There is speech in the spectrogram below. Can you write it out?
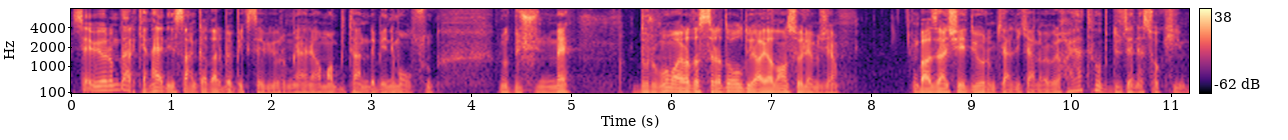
Seviyorum derken her insan kadar bebek seviyorum yani ama bir tane de benim olsun düşünme durumum arada sırada oldu ya yalan söylemeyeceğim. Bazen şey diyorum kendi kendime böyle hayatımı bir düzene sokayım.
